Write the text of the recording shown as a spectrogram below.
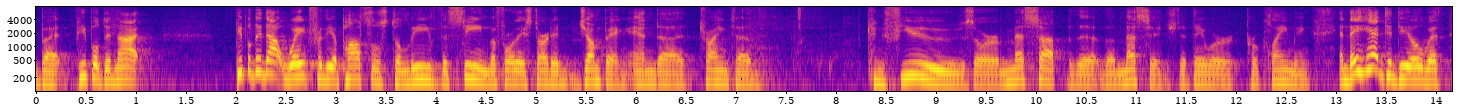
But people did not People did not wait for the apostles to leave the scene before they started jumping and uh, trying to confuse or mess up the, the message that they were proclaiming. And they had to deal with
